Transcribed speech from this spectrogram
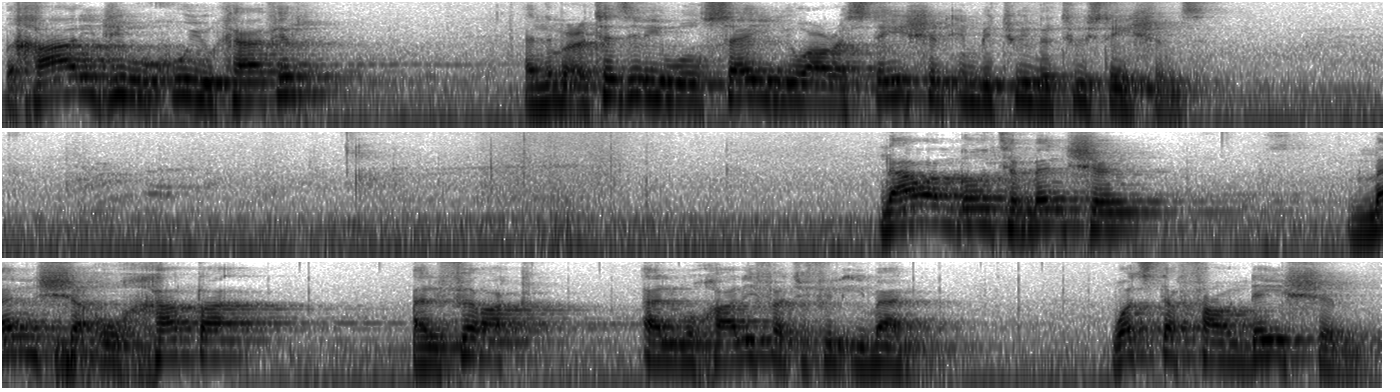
The Khariji will call you kafir, and the Mu'tazili will say you are a station in between the two stations. Now I'm going to mention منشأ خطأ الفرق المخالفة في الإيمان What's the foundation?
